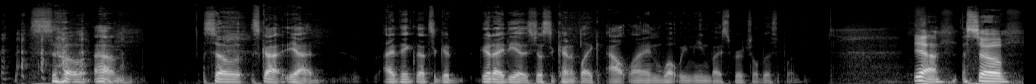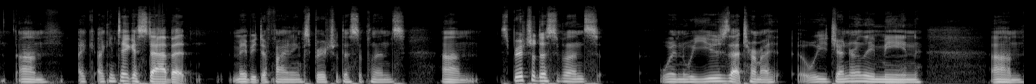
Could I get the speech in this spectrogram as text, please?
so um, so Scott, yeah, I think that's a good good idea. Is just to kind of like outline what we mean by spiritual disciplines. Yeah. So um, I, I can take a stab at maybe defining spiritual disciplines. Um, spiritual disciplines, when we use that term, I, we generally mean um,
